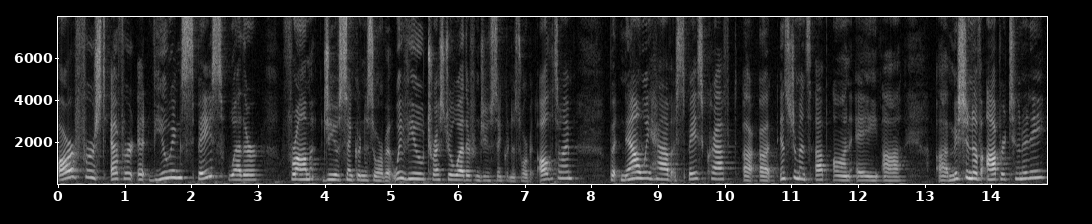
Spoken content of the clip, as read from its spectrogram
our first effort at viewing space weather from geosynchronous orbit. We view terrestrial weather from geosynchronous orbit all the time, but now we have a spacecraft, uh, uh, instruments up on a, uh, a mission of opportunity.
